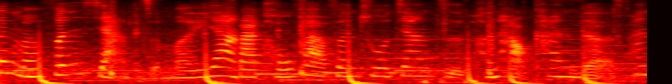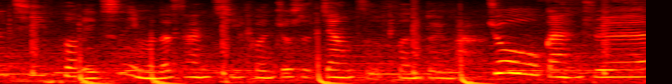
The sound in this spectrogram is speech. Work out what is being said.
跟你们分享怎么样把头发分出这样子很好看的三七分。每次你们的三七分就是这样子分，对吗？就感觉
